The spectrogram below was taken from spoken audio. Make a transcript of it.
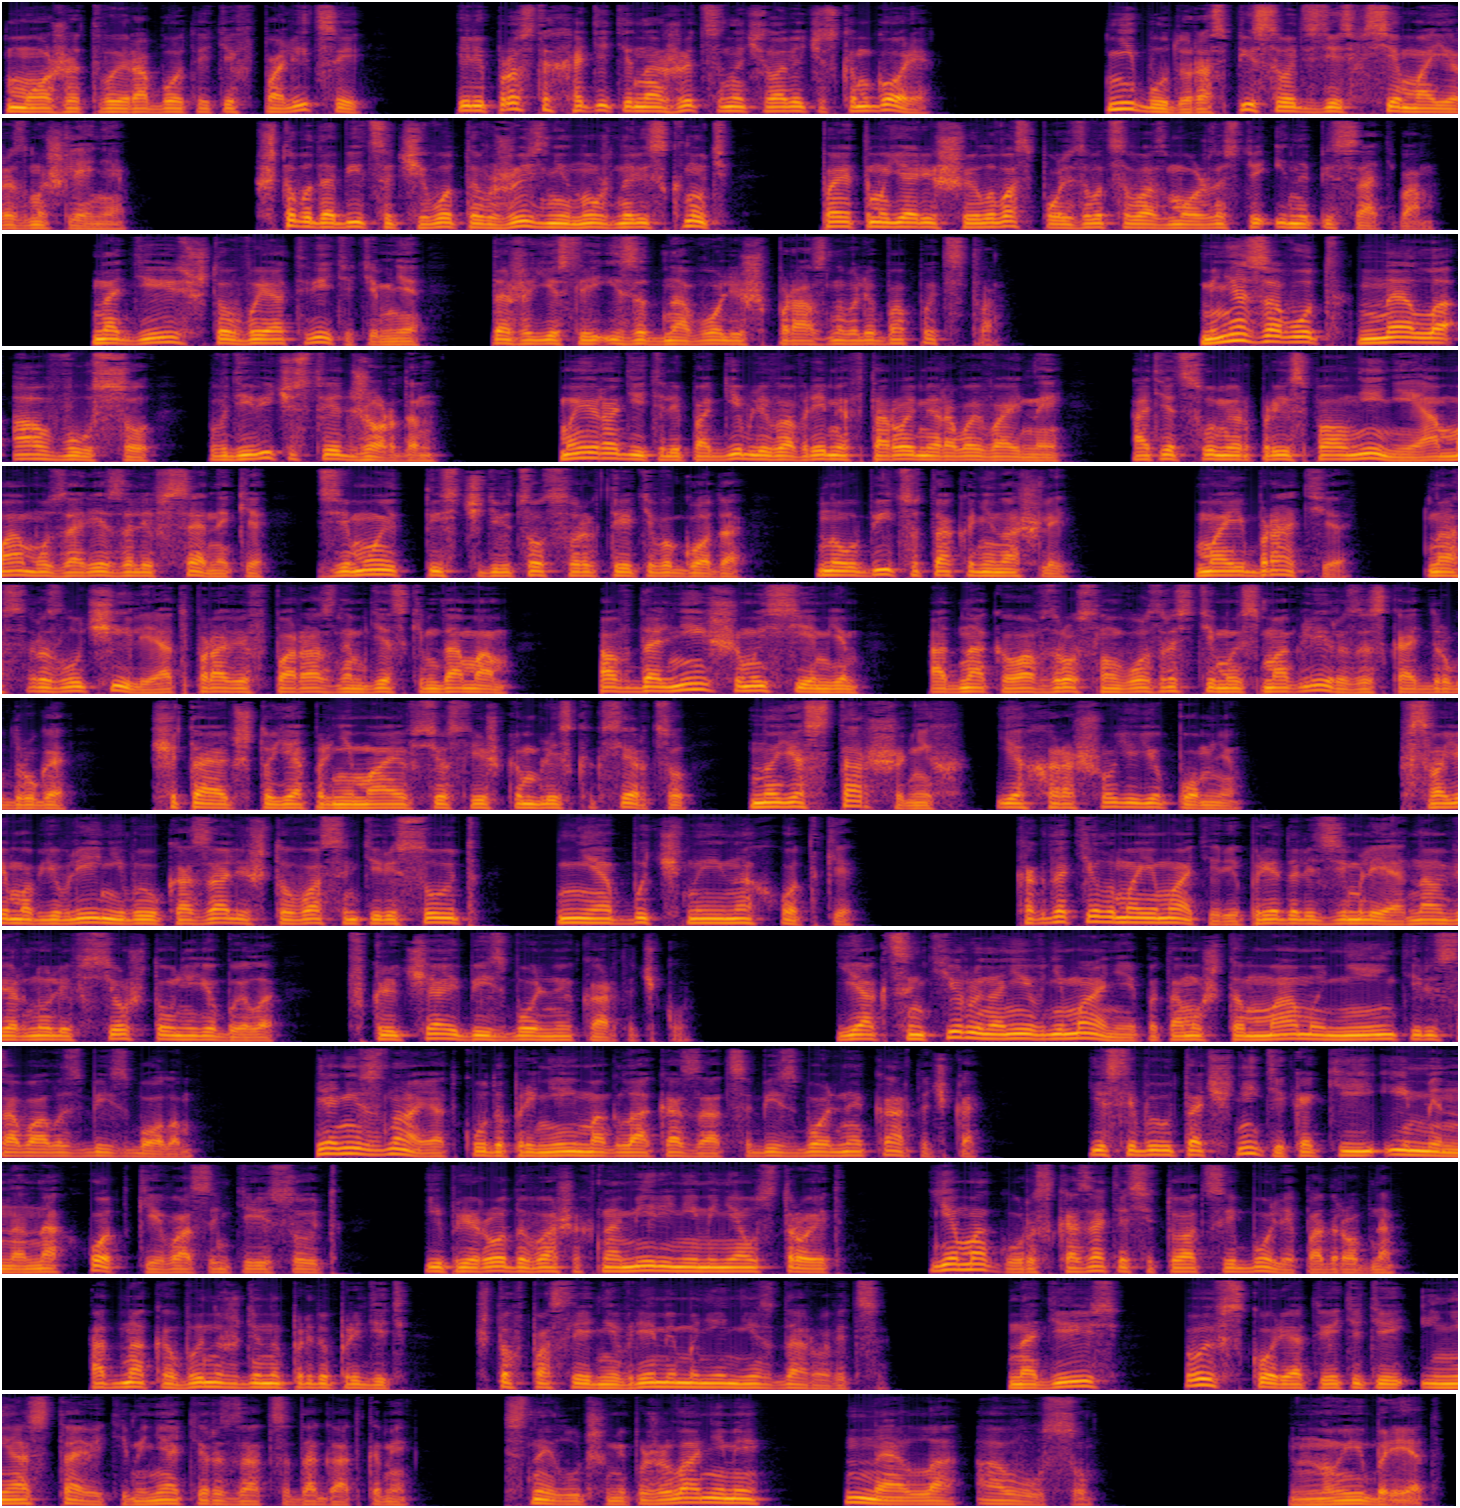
Может, вы работаете в полиции или просто хотите нажиться на человеческом горе? Не буду расписывать здесь все мои размышления. Чтобы добиться чего-то в жизни, нужно рискнуть, поэтому я решила воспользоваться возможностью и написать вам. Надеюсь, что вы ответите мне, даже если из одного лишь праздного любопытства. Меня зовут Нелла Авусу, в девичестве Джордан. Мои родители погибли во время Второй мировой войны, Отец умер при исполнении, а маму зарезали в Сенеке зимой 1943 года, но убийцу так и не нашли. Мои братья нас разлучили, отправив по разным детским домам, а в дальнейшем и семьям, однако во взрослом возрасте мы смогли разыскать друг друга. Считают, что я принимаю все слишком близко к сердцу, но я старше них, я хорошо ее помню. В своем объявлении вы указали, что вас интересуют необычные находки. Когда тело моей матери предали земле, нам вернули все, что у нее было, включая бейсбольную карточку. Я акцентирую на ней внимание, потому что мама не интересовалась бейсболом. Я не знаю, откуда при ней могла оказаться бейсбольная карточка. Если вы уточните, какие именно находки вас интересуют, и природа ваших намерений меня устроит, я могу рассказать о ситуации более подробно. Однако вынуждена предупредить, что в последнее время мне не здоровится. Надеюсь, вы вскоре ответите и не оставите меня терзаться догадками. С наилучшими пожеланиями, Нелла Авусу. Ну и бред.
